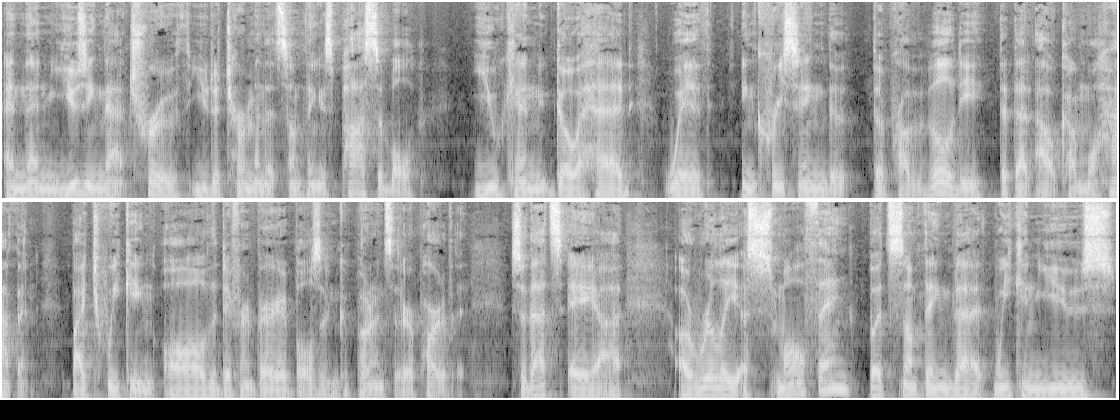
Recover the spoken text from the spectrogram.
and then using that truth, you determine that something is possible, you can go ahead with increasing the, the probability that that outcome will happen by tweaking all the different variables and components that are part of it. So that's a, uh, a really a small thing, but something that we can use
